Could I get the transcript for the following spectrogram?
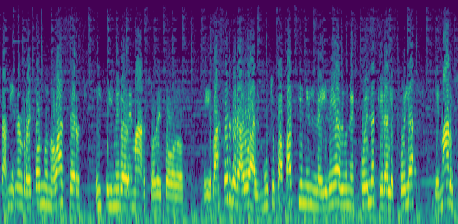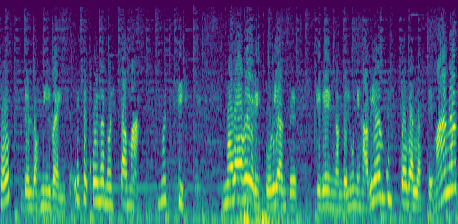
También el retorno no va a ser el primero de marzo de todo, eh, va a ser gradual. Muchos papás tienen la idea de una escuela que era la escuela de marzo del 2020. Esa escuela no está más, no existe. No va a haber estudiantes que vengan de lunes a viernes todas las semanas,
